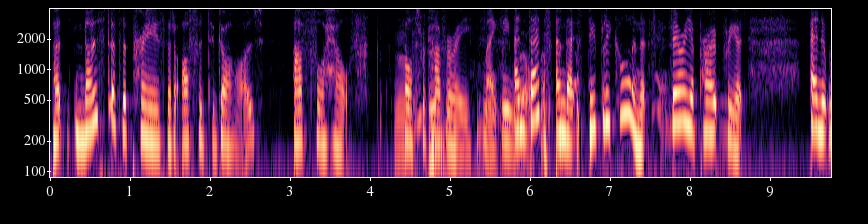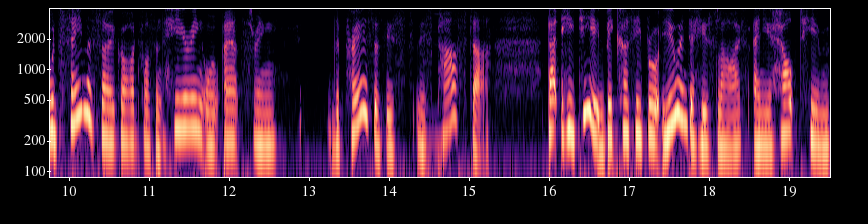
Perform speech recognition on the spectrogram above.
but most of the prayers that are offered to God are for health, mm-hmm. health recovery. Make me well. And that's, and that's biblical and it's very appropriate. And it would seem as though God wasn't hearing or answering the prayers of this, this mm. pastor. But he did because he brought you into his life and you helped him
